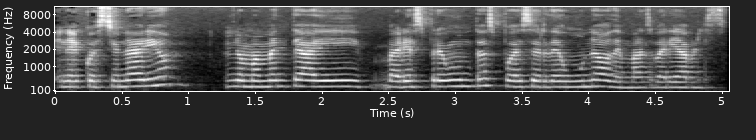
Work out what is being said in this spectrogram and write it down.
En el cuestionario normalmente hay varias preguntas, puede ser de una o de más variables.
